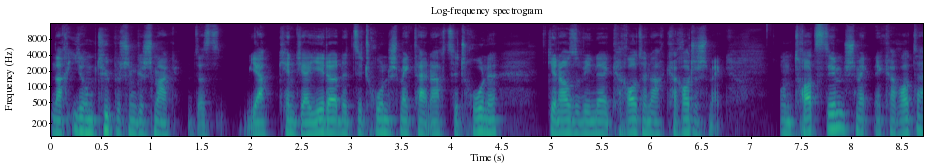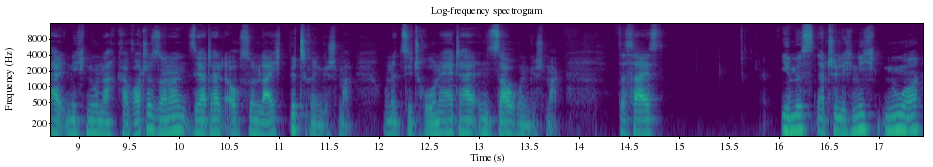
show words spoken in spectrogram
nach ihrem typischen Geschmack. Das ja, kennt ja jeder, eine Zitrone schmeckt halt nach Zitrone, genauso wie eine Karotte nach Karotte schmeckt. Und trotzdem schmeckt eine Karotte halt nicht nur nach Karotte, sondern sie hat halt auch so einen leicht bitteren Geschmack. Und eine Zitrone hätte halt einen sauren Geschmack. Das heißt, ihr müsst natürlich nicht nur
